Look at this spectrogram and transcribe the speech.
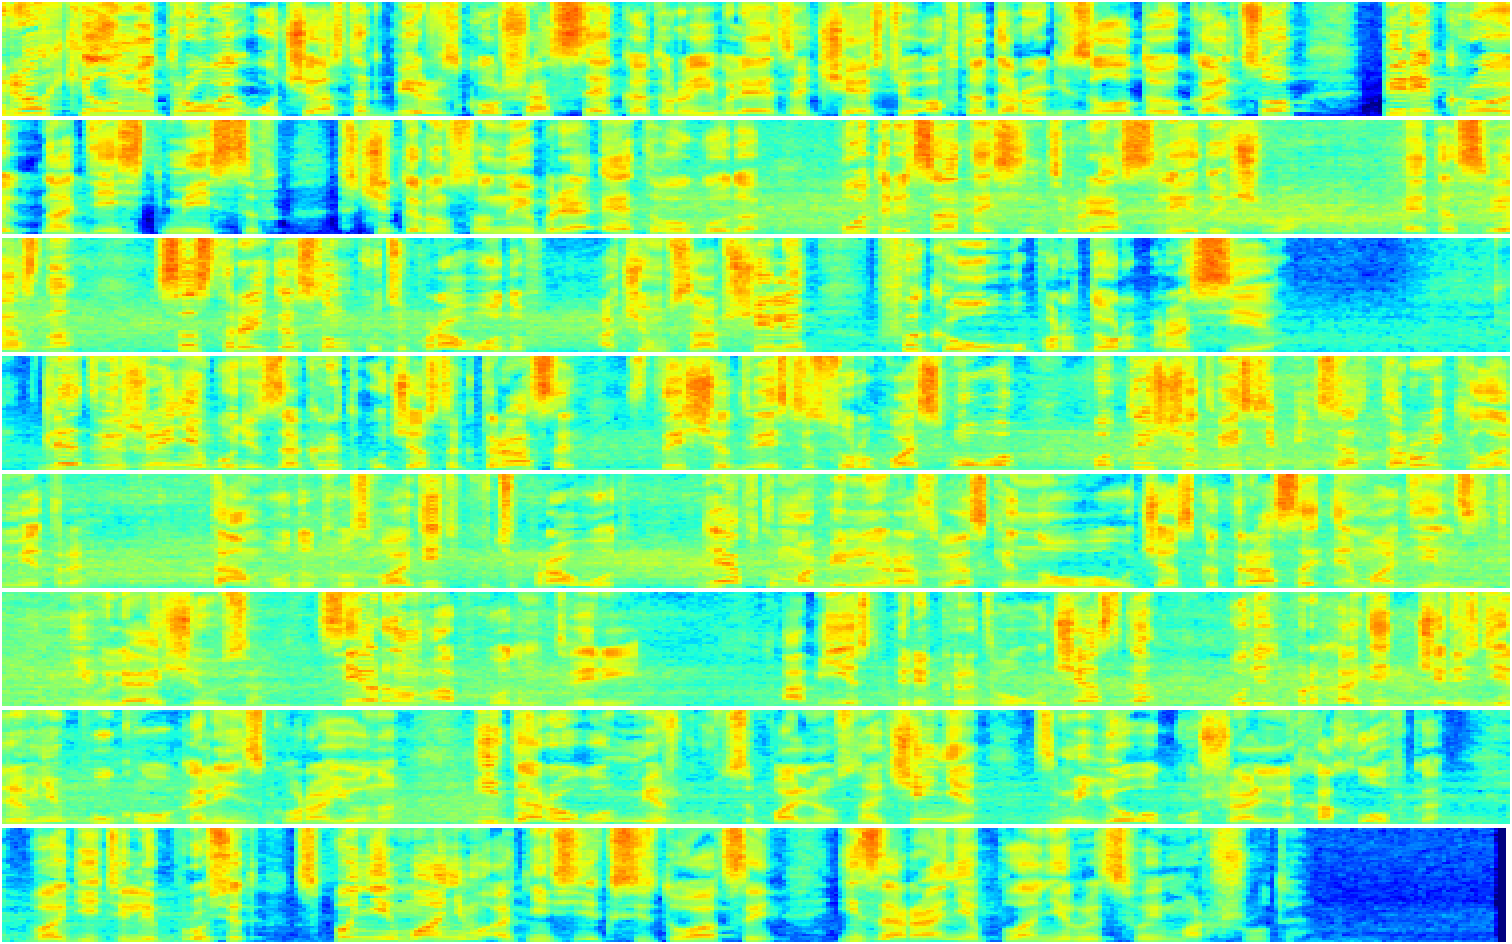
Трехкилометровый участок Бежевского шоссе, который является частью автодороги «Золотое кольцо», перекроют на 10 месяцев с 14 ноября этого года по 30 сентября следующего. Это связано со строительством путепроводов, о чем сообщили ФКУ «Упордор Россия». Для движения будет закрыт участок трассы с 1248 по 1252 километры. Там будут возводить путепровод для автомобильной развязки нового участка трассы М-11, являющегося северным обходом Твери. Объезд перекрытого участка будет проходить через деревню Пуково Калининского района и дорогу межмуниципального значения Змеево-Кушалина-Хохловка. Водители просят с пониманием отнестись к ситуации и заранее планировать свои маршруты.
